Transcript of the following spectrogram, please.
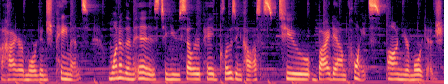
a higher mortgage payment. One of them is to use seller paid closing costs to buy down points on your mortgage.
